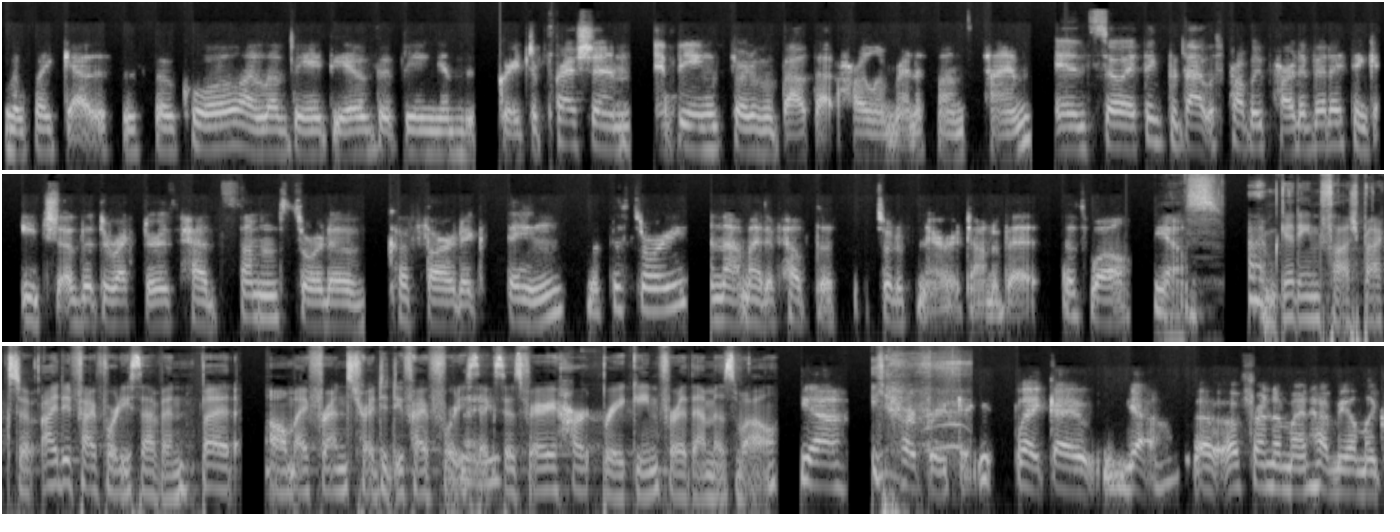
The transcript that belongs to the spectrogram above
was like, yeah, this is so cool. I love the idea of it being in the Great Depression and being sort of about that Harlem Renaissance time. And so I think that that was probably part of it. I think each of the directors had some sort of cathartic thing with the story, and that might have helped us sort of narrow it down a bit as well. Yeah. I'm getting flashbacks So I did 547, but all my friends tried to do 546. Nice. It's very heartbreaking for them as well. Yeah, heartbreaking. like I, yeah, a, a friend of mine had me on like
